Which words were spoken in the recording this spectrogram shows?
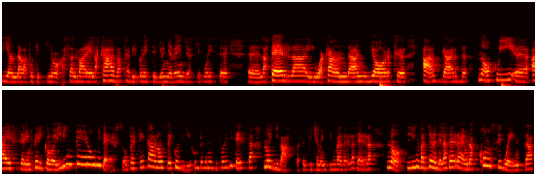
si andava pochettino a salvare la casa, tra virgolette, di ogni Avengers, che può essere eh, la Terra, il Wakanda, New York, Asgard. No, qui eh, a essere in pericolo è l'intero universo, perché Thanos è così, completamente fuori di testa, non gli basta semplicemente invadere la Terra, no, l'invasione della Terra è una conseguenza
